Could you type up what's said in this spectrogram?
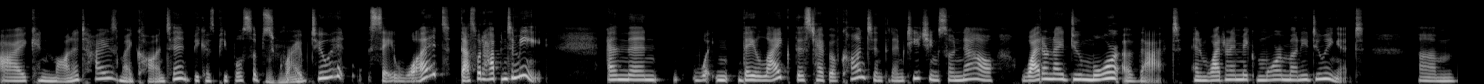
I can monetize my content because people subscribe to it." Say what? That's what happened to me. And then what they like this type of content that I'm teaching. So now, why don't I do more of that? And why don't I make more money doing it? Um,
